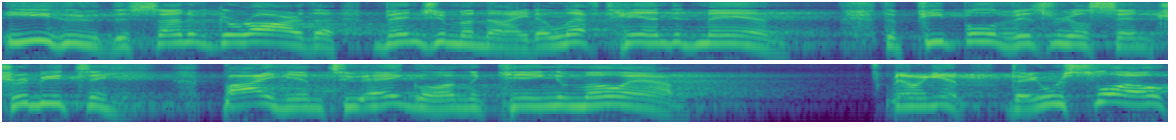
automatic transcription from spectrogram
Ehud, the son of Gera, the Benjaminite, a left handed man. The people of Israel sent tribute to, by him to Eglon, the king of Moab. Now, again, they were slow,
